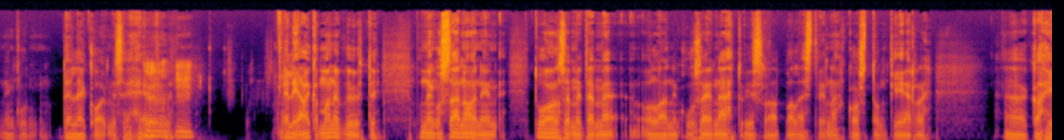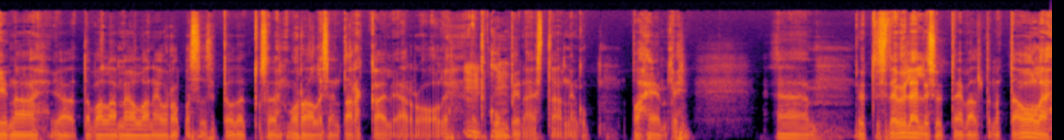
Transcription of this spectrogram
niin kuin delegoimisen heille. Mm-hmm. Eli aikamoinen vyyhti. Mutta niin kuin sanoin, niin tuo on se, miten me ollaan niin kuin usein nähty Israel-Palestiina koston kierre kahinaa ja tavallaan me ollaan Euroopassa sitten otettu se moraalisen tarkkailijan rooli, mm-hmm. että kumpi näistä on niin kuin pahempi. Nyt sitä ylellisyyttä ei välttämättä ole,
